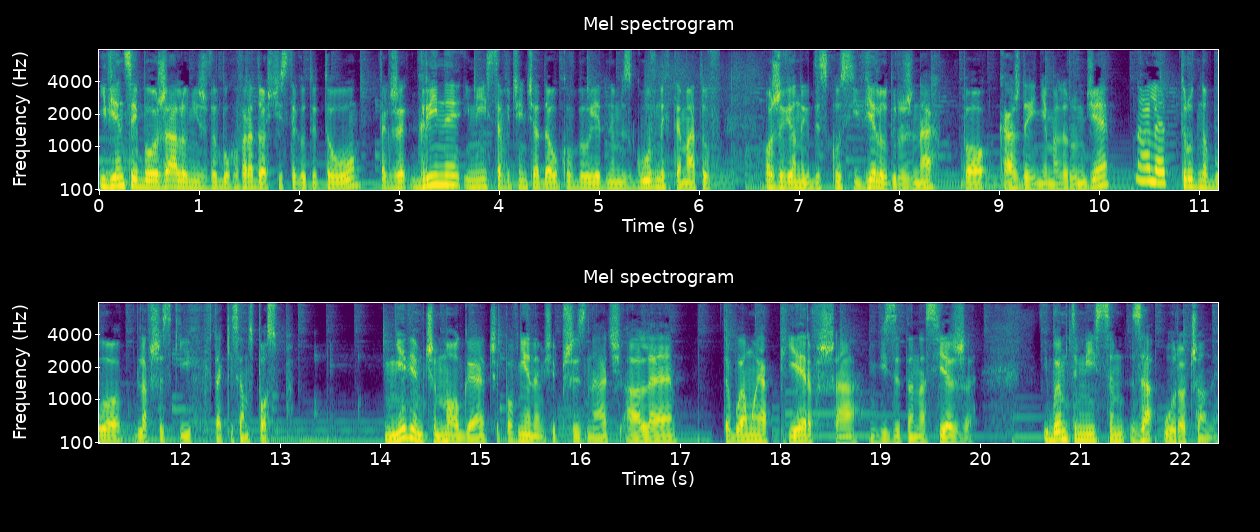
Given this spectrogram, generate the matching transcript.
i więcej było żalu niż wybuchów radości z tego tytułu. Także greeny i miejsca wycięcia dołków były jednym z głównych tematów ożywionych dyskusji w wielu drużynach po każdej niemal rundzie, no ale trudno było dla wszystkich w taki sam sposób. Nie wiem, czy mogę, czy powinienem się przyznać, ale to była moja pierwsza wizyta na Sierze i byłem tym miejscem zauroczony.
